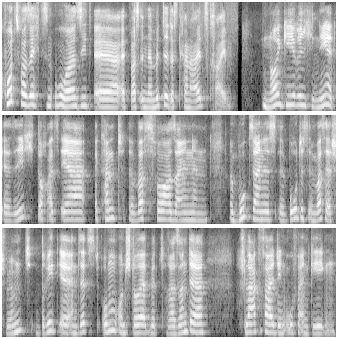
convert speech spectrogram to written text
Kurz vor 16 Uhr sieht er etwas in der Mitte des Kanals treiben. Neugierig nähert er sich, doch als er erkannt, was vor seinen Bug seines äh, Bootes im Wasser schwimmt, dreht er entsetzt um und steuert mit rasanter Schlagzahl den Ufer entgegen.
